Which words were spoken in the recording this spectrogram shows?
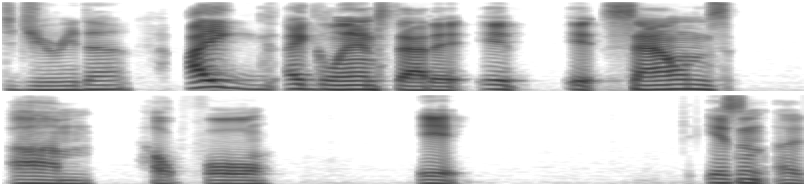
Did you read that? I I glanced at it. It it sounds um helpful. It isn't a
